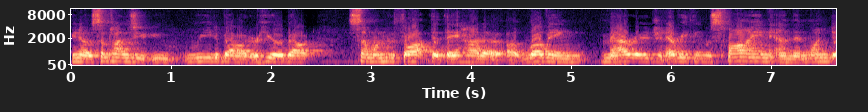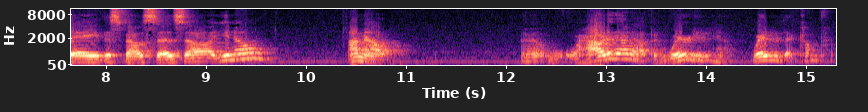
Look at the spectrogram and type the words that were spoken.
You know, sometimes you, you read about or hear about someone who thought that they had a, a loving marriage and everything was fine, and then one day the spouse says, uh, You know, I'm out. Uh, how did that happen? Where did it happen? Where did that come from?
